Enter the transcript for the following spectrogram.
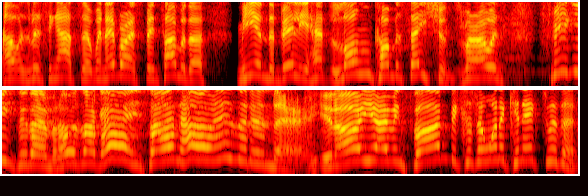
I was missing out. So whenever I spent time with her, me and the belly had long conversations where I was speaking to them and I was like, hey, son, how is it in there? You know, are you having fun? Because I want to connect with it.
